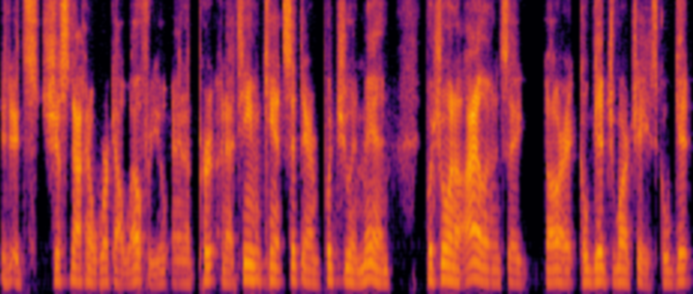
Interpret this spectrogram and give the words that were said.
it, it's just not going to work out well for you. And a per, and a team can't sit there and put you in man, put you on an island and say, "All right, go get Ja'Marr Chase, go get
